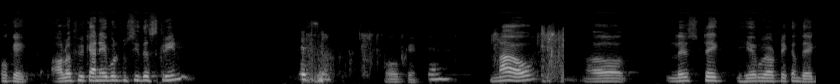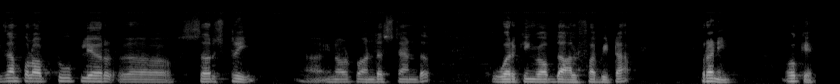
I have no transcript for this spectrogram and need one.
okay, all of you can able to see the screen. Yes, sir. Okay. Now, uh, let's take here we have taken the example of two player uh, search tree uh, in order to understand the working of the alpha beta pruning. Okay.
